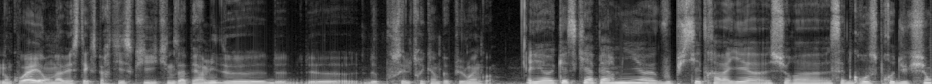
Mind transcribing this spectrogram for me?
donc ouais, on avait cette expertise qui, qui nous a permis de, de, de, de pousser le truc un peu plus loin quoi. Et euh, qu'est-ce qui a permis euh, que vous puissiez travailler euh, sur cette grosse production?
